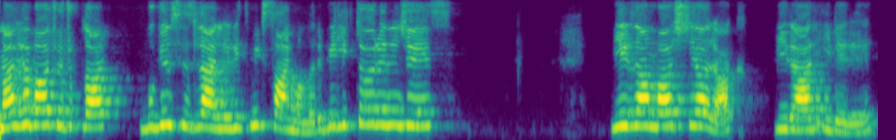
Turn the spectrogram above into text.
Merhaba çocuklar. Bugün sizlerle ritmik saymaları birlikte öğreneceğiz. Birden başlayarak birer ileri,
